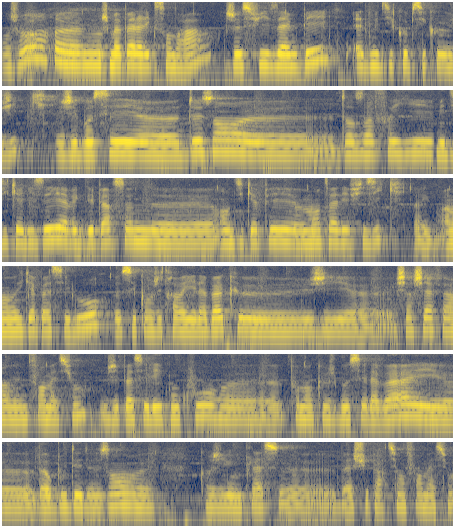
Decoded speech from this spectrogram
Bonjour, euh, je m'appelle Alexandra, je suis AMP, aide médico-psychologique. J'ai bossé euh, deux ans euh, dans un foyer médicalisé avec des personnes handicapées mentales et physiques, avec un handicap assez lourd. C'est quand j'ai travaillé là-bas que j'ai cherché à faire une formation. J'ai passé les concours pendant que je bossais là-bas et bah, au bout des deux ans, quand j'ai eu une place, euh, bah, je suis partie en formation.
